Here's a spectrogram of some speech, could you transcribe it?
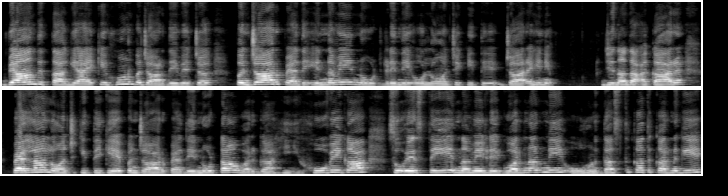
ਬਿਆਨ ਦਿੱਤਾ ਗਿਆ ਹੈ ਕਿ ਹੁਣ ਬਾਜ਼ਾਰ ਦੇ ਵਿੱਚ 50 ਰੁਪਏ ਦੇ ਇਹ ਨਵੇਂ ਨੋਟ ਜਿਹੜੇ ਨੇ ਉਹ ਲਾਂਚ ਕੀਤੇ ਜਾ ਰਹੇ ਨੇ। ਜਿਨ੍ਹਾਂ ਦਾ ਆਕਾਰ ਪਹਿਲਾਂ ਲਾਂਚ ਕੀਤੇ ਗਏ 50 ਰੁਪਏ ਦੇ ਨੋਟਾਂ ਵਰਗਾ ਹੀ ਹੋਵੇਗਾ। ਸੋ ਇਸ ਤੇ ਨਵੇਂ ਜਿਹੜੇ ਗਵਰਨਰ ਨੇ ਉਹ ਹੁਣ ਦਸਤਖਤ ਕਰਨਗੇ।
